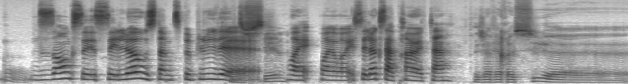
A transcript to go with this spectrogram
disons que c'est là où c'est un petit peu plus... Euh, difficile. Ouais, ouais, ouais. C'est là que ça prend un temps. J'avais reçu euh,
